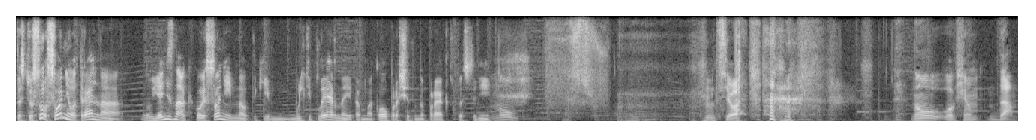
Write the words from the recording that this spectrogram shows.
то есть у Sony вот реально, ну, я не знаю, какой Sony именно вот такие мультиплеерные, там, на кого просчитаны проекты. То есть они... Ну, все. Ну, в общем, да.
